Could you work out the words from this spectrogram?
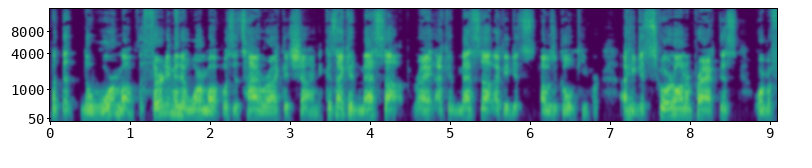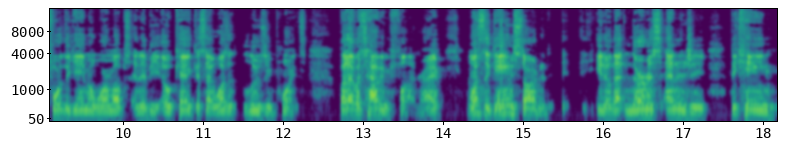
but the, the warm up, the 30 minute warm up was the time where I could shine because I could mess up, right? I could mess up. I could get, I was a goalkeeper. I could get scored on in practice or before the game of warm ups and it'd be okay because I wasn't losing points, but I was having fun, right? Once the game started, you know, that nervous energy became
